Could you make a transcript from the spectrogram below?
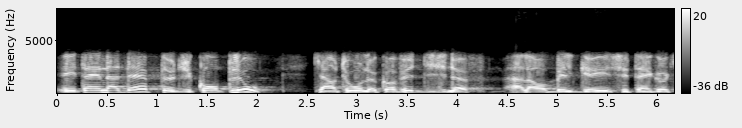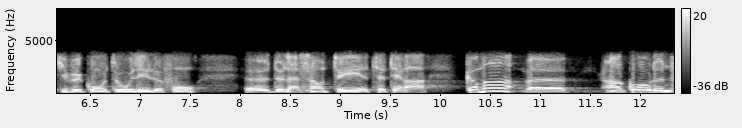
est un adepte du complot qui entoure le COVID-19. Alors, Bill Gates, c'est un gars qui veut contrôler le fonds euh, de la santé, etc. Comment, euh, encore une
